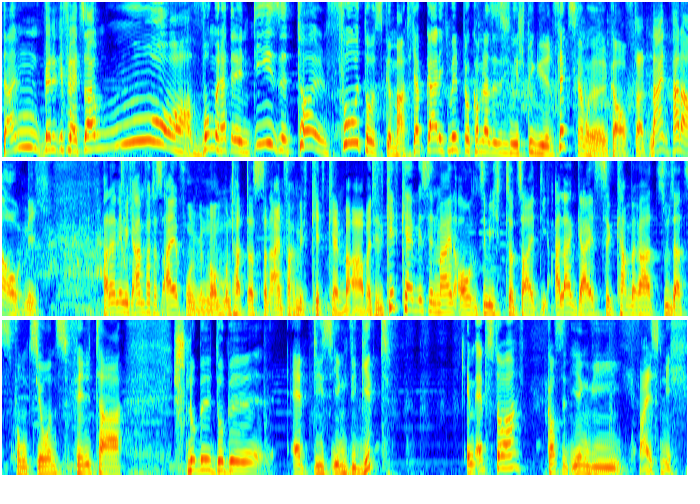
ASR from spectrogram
dann werdet ihr vielleicht sagen, wow, womit hat er denn diese tollen Fotos gemacht? Ich habe gar nicht mitbekommen, dass er sich eine Spiegelreflexkamera gekauft hat. Nein, hat er auch nicht. Hat er nämlich einfach das iPhone genommen und hat das dann einfach mit KitCam bearbeitet. KitCam ist in meinen Augen ziemlich zurzeit die allergeilste Kamera-Zusatzfunktionsfilter, Schnubbel-Dubbel App, die es irgendwie gibt. Im App Store kostet irgendwie, ich weiß nicht,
